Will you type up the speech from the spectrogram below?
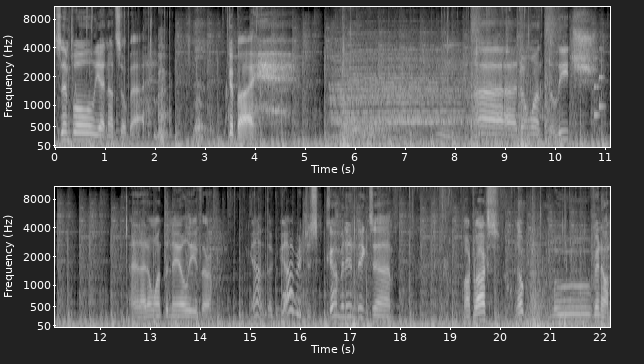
Simple, yet not so bad. Goodbye. Hmm, I don't want the leech. And I don't want the nail either. Yeah, the garbage is coming in big time. Marked rocks? Nope. Moving on.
